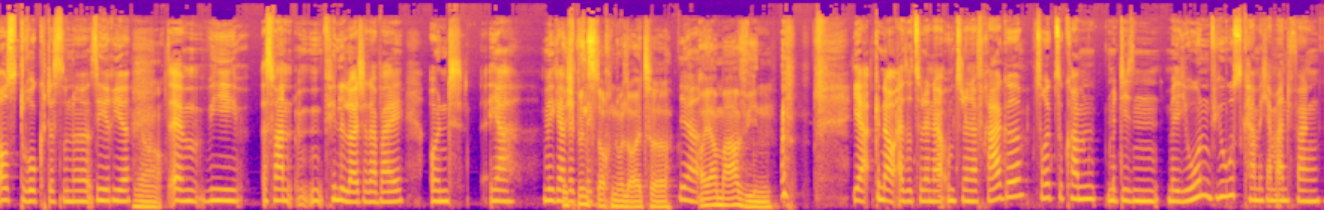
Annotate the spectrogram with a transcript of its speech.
aus Druck, das ist so eine Serie. Ja. Ähm, wie, es waren viele Leute dabei und ja, mega ich witzig. bin's doch nur, Leute. Ja. Euer Marvin. Ja, genau. Also zu deiner, um zu deiner Frage zurückzukommen, mit diesen Millionen Views kam ich am Anfang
